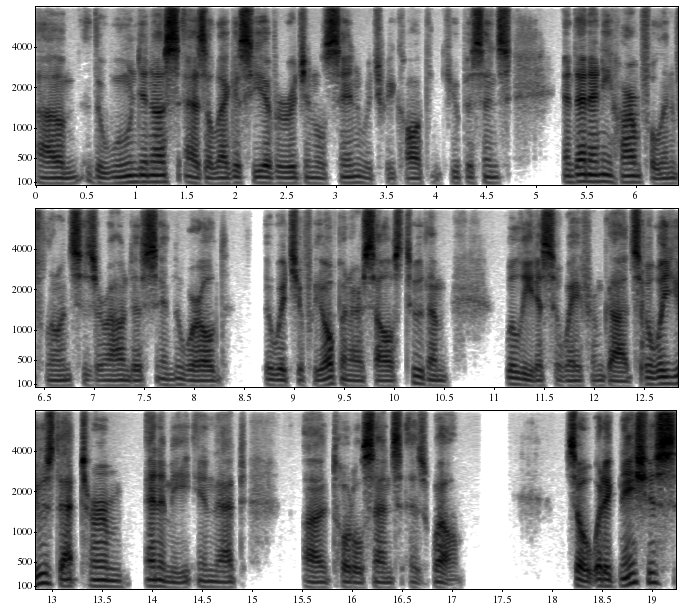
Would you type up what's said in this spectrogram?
um, the wound in us as a legacy of original sin, which we call concupiscence, and then any harmful influences around us in the world, the which, if we open ourselves to them, will lead us away from God. So we'll use that term enemy in that uh, total sense as well. So, what Ignatius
